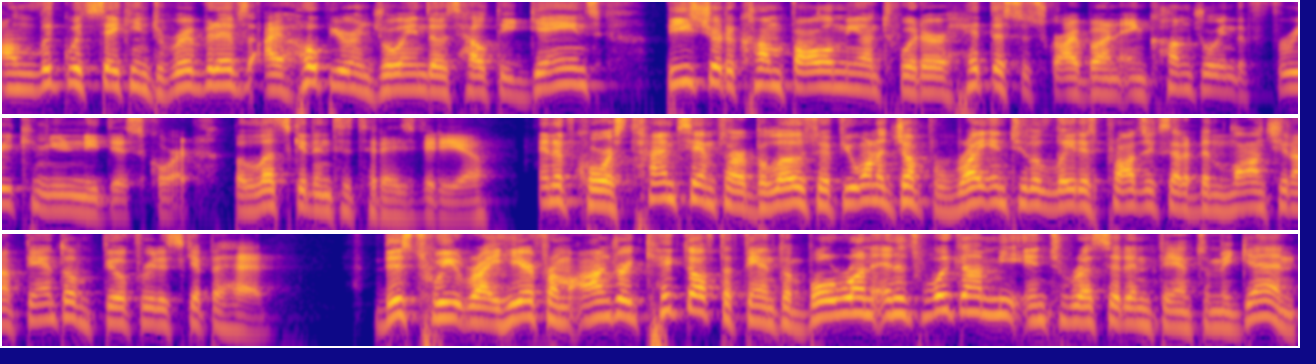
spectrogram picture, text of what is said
on liquid staking derivatives, I hope you're enjoying those healthy gains. Be sure to come follow me on Twitter, hit the subscribe button, and come join the free community Discord. But let's get into today's video. And of course, timestamps are below, so if you want to jump right into the latest projects that have been launching on Fantom, feel free to skip ahead. This tweet right here from Andre kicked off the Fantom bull run and it's what got me interested in Fantom again,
